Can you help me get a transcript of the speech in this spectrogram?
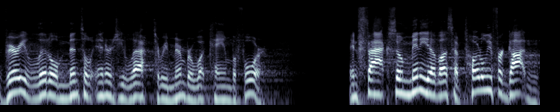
very little mental energy left to remember what came before. In fact, so many of us have totally forgotten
